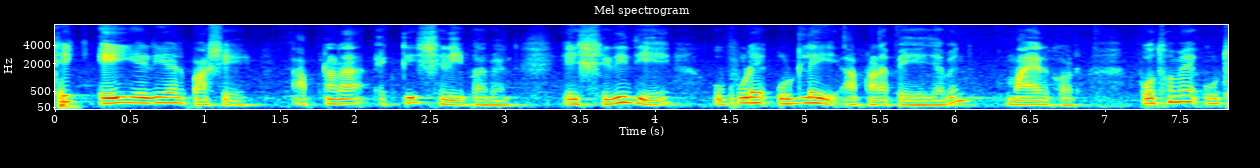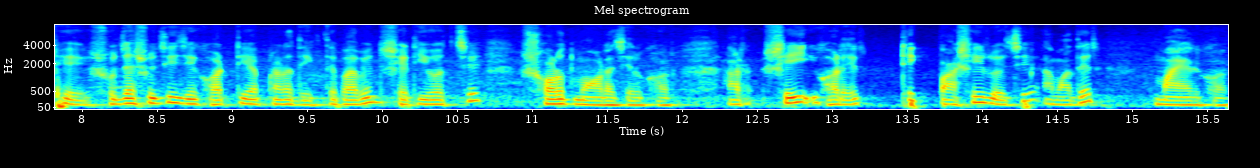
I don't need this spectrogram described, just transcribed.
ঠিক এই এরিয়ার পাশে আপনারা একটি সিঁড়ি পাবেন। এই সিঁড়ি দিয়ে উপরে উঠলেই আপনারা পেয়ে যাবেন মায়ের ঘর। প্রথমে উঠে সোজাসুজি যে ঘরটি আপনারা দেখতে পাবেন সেটি হচ্ছে শরৎ মহারাজের ঘর। আর সেই ঘরের ঠিক পাশেই রয়েছে আমাদের মায়ের ঘর।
